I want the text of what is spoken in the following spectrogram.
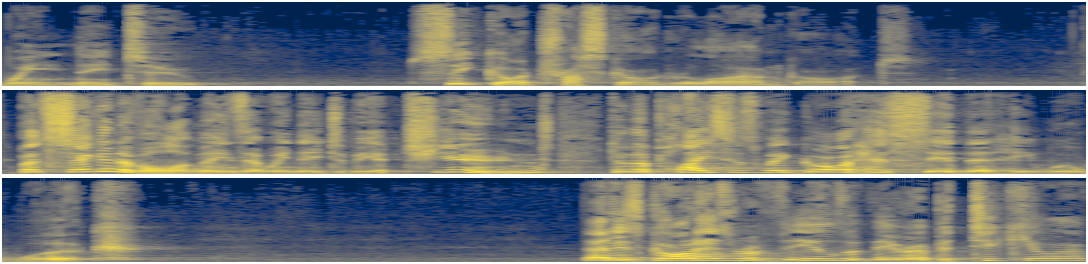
we need to seek God, trust God, rely on God. But second of all, it means that we need to be attuned to the places where God has said that He will work. That is, God has revealed that there are particular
